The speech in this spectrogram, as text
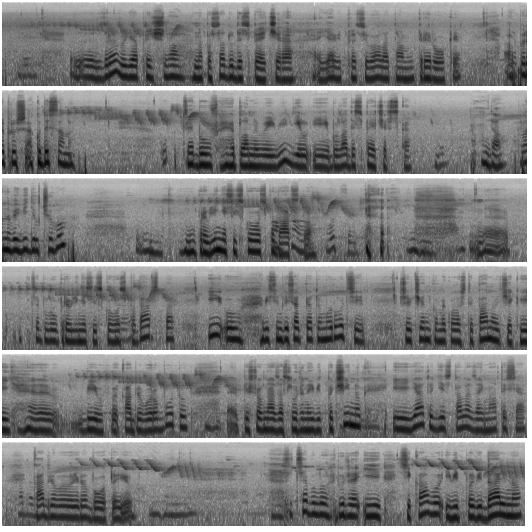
Е, Зразу я прийшла на посаду диспетчера. Я відпрацювала там три роки. А- Я перепрошую, а куди саме? Це був плановий відділ і була диспетчерська. Да. Плановий відділ чого? Управління сільського господарства. Е, Це було управління сільського господарства. І у 85-му році Шевченко Микола Степанович, який е, вів кадрову роботу, е, пішов на заслужений відпочинок, і я тоді стала займатися кадровою роботою. Це було дуже і цікаво, і відповідально.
